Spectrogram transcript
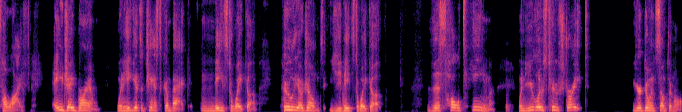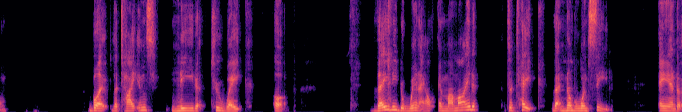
to life. AJ Brown, when he gets a chance to come back, needs to wake up. Julio Jones, he needs to wake up. This whole team, when you lose two straight, you're doing something wrong. But the Titans need to wake up. They need to win out, in my mind, to take that number one seed. And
